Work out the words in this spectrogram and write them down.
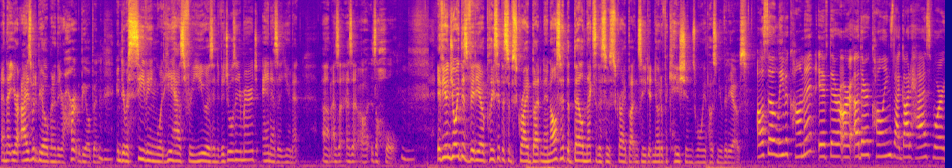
and that your eyes would be open and that your heart would be open into receiving what He has for you as individuals in your marriage and as a unit, um, as a as a as a whole. If you enjoyed this video, please hit the subscribe button and also hit the bell next to the subscribe button so you get notifications when we post new videos. Also, leave a comment if there are other callings that God has for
